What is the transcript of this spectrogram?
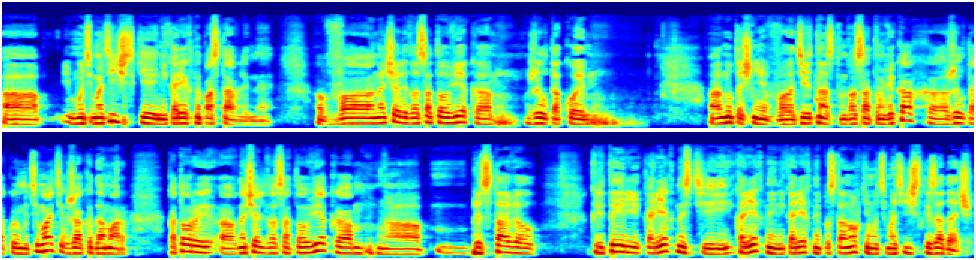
а, математически некорректно поставленная. В начале 20 века жил такой ну, точнее, в 19-20 веках а, жил такой математик Жак Адамар, который а, в начале 20 века представил критерии корректности, корректной и некорректной постановки математической задачи.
